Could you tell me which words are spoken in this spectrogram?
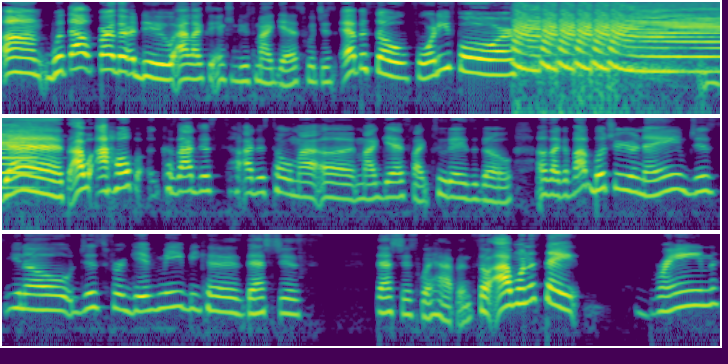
um, without further ado, I like to introduce my guest, which is episode 44. yes, I, I hope because I just I just told my uh my guest like two days ago. I was like, if I butcher your name, just you know, just forgive me because that's just that's just what happens. So I want to say brain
